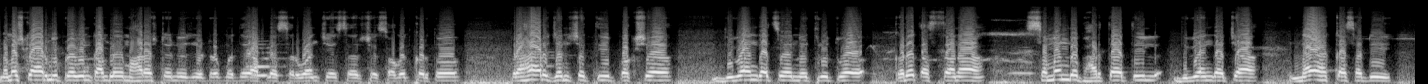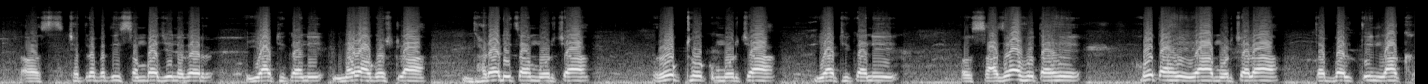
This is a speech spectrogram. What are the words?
नमस्कार मी प्रवीण कांबळे महाराष्ट्र न्यूज नेटवर्कमध्ये आपल्या सर्वांचे सहर्ष स्वागत करतो. प्रहार जनशक्ती पक्ष दिव्यांगाचं नेतृत्व करत असताना संबंध भारतातील दिव्यांगाच्या न्याय हक्कासाठी छत्रपती संभाजीनगर या ठिकाणी नऊ ऑगस्टला धडाडीचा मोर्चा रोकठोक मोर्चा या ठिकाणी साजरा होत आहे होत आहे. या मोर्चाला तब्बल तीन लाख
